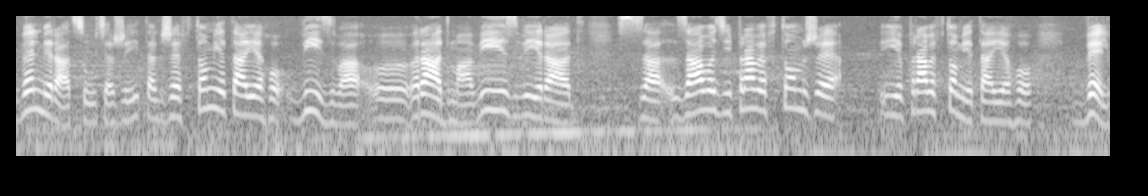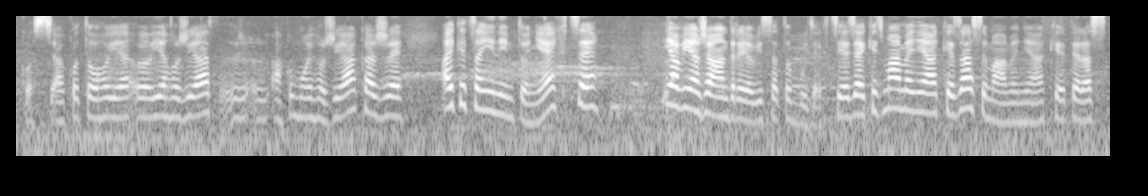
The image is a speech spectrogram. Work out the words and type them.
veľmi rád súťaží, takže v tom je tá jeho výzva. E, rád má výzvy, rád sa závodí práve v tom, že je práve v tom je tá jeho veľkosť ako, toho je, jeho žia, ako môjho žiaka, že aj keď sa iným to nechce, ja viem, že Andrejovi sa to bude chcieť. Aj keď máme nejaké, zase máme nejaké teraz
